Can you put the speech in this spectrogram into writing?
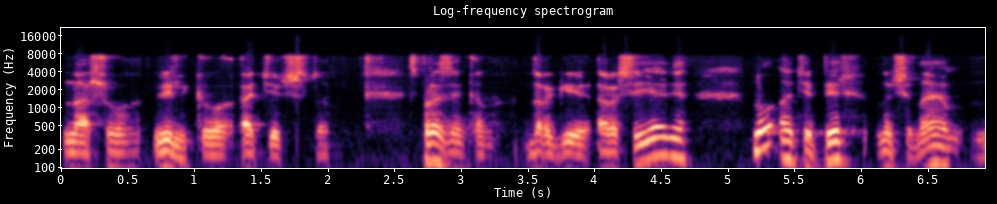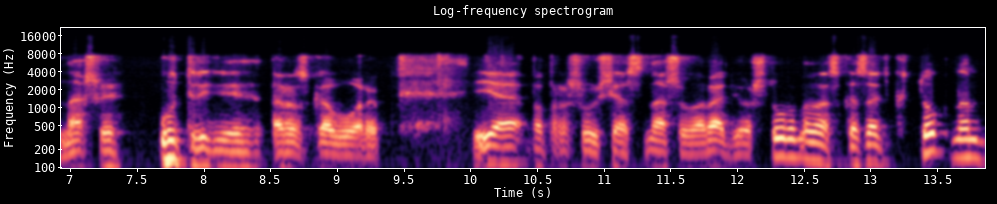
нашего великого Отечества. С праздником, дорогие россияне. Ну, а теперь начинаем наши утренние разговоры. Я попрошу сейчас нашего радиоштурмана сказать, кто к нам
